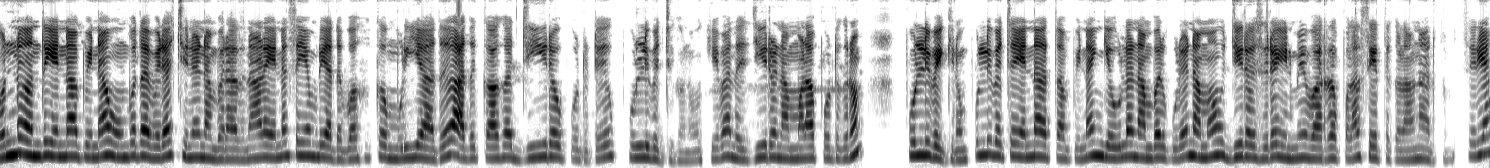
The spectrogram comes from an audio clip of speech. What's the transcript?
ஒன்று வந்து என்ன அப்படின்னா ஒன்பதை விட சின்ன நம்பர் அதனால் என்ன செய்ய முடியாது? வகுக்க முடியாது. அதுக்காக ஜீரோ போட்டுட்டு புள்ளி வச்சுக்கணும் ஓகேவா அந்த ஜீரோ நம்மளாக போட்டுக்கிறோம் புள்ளி வைக்கிறோம். புள்ளி வச்சா என்ன அர்த்தம் அப்படின்னா இங்கே உள்ள நம்பர் கூட நம்ம ஜீரோ ஜீரோ இனிமேல் வர்றப்போலாம் சேர்த்துக்கலாம்னு அர்த்தம். சரியா?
